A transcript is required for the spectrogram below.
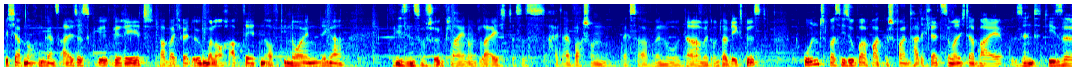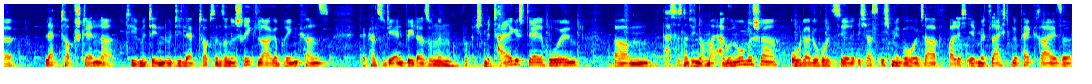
Ich habe noch ein ganz altes Gerät, aber ich werde irgendwann auch updaten auf die neuen Dinger. Die sind so schön klein und leicht. Das ist halt einfach schon besser, wenn du damit unterwegs bist. Und was ich super praktisch fand, hatte ich letzte Mal nicht dabei, sind diese Laptop-Ständer, mit denen du die Laptops in so eine Schräglage bringen kannst. Da kannst du dir entweder so einen wirklich Metallgestell holen. Ähm, das ist natürlich nochmal ergonomischer. Oder du holst dir, ich, was ich mir geholt habe, weil ich eben mit leichtem Gepäck reise,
